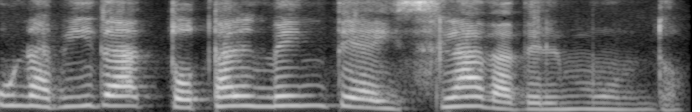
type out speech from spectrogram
una vida totalmente aislada del mundo,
